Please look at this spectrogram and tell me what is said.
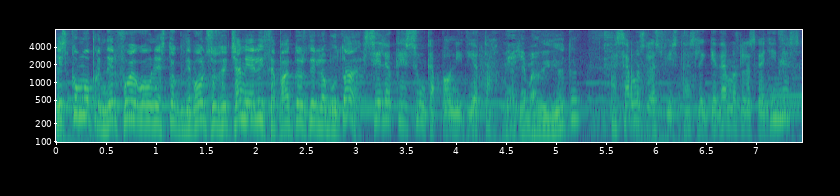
Es como prender fuego a un stock de bolsos de Chanel y zapatos de Louboutin. Sé lo que es un capón, idiota. ¿Me ha llamado idiota? Pasamos las fiestas, liquidamos las gallinas.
